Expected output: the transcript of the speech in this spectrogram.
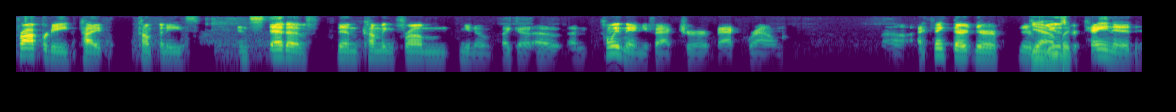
property type companies instead of them coming from you know like a, a, a toy manufacturer background uh, i think their their their Yeah, views but- are tainted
